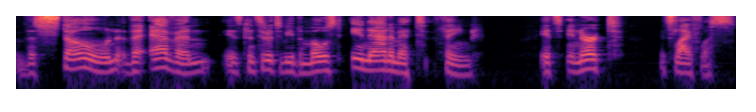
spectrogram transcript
the stone, the Evan, is considered to be the most inanimate thing. It's inert. It's lifeless.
